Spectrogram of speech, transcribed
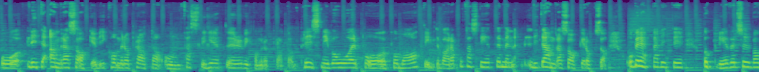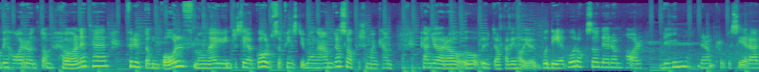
och lite andra saker. Vi kommer att prata om fastigheter, vi kommer att prata om prisnivåer på, på mat, inte bara på fastigheter men lite andra saker också. Och berätta lite upplevelser, vad vi har runt om hörnet här. Förutom golf, många är ju intresserade av golf, så finns det ju många andra saker som man kan, kan göra och, och utöka. Vi har ju bodegor också där de har vin, där de producerar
